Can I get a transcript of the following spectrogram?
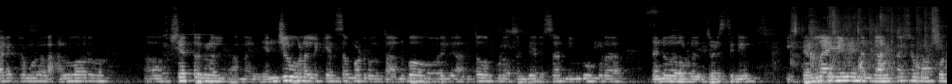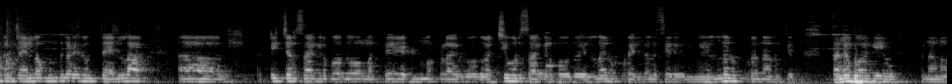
ಕಾರ್ಯಕ್ರಮಗಳಲ್ಲಿ ಹಲವಾರು ಕ್ಷೇತ್ರಗಳಲ್ಲಿ, ಆಮೇಲೆ ಎನ್ ಜಿ ಒಗಳಲ್ಲಿ ಕೆಲಸ ಮಾಡಿರುವಂತ ಅನುಭವ ಅವರಿಗೆ ಅಂತವ್ರು ಕೂಡ ಬಂದಿದ್ದಾರೆ. ಸರ್, ನಿಮಗೂ ಕೂಡ ಧನ್ಯವಾದಗಳನ್ನು ತಿಳಿಸ್ತೀನಿ. ಇಷ್ಟೆಲ್ಲ ಹೇಳಿ ನಮ್ಗೆ ಅವಕಾಶ ಮಾಡಿಕೊಟ್ಟಂತ ಎಲ್ಲ ಮುಂದ್ಗಡೆ ಇರುವಂತ ಎಲ್ಲ ಟೀಚರ್ಸ್ ಆಗಿರ್ಬೋದು, ಮತ್ತೆ ಹೆಣ್ಮಕ್ಳಾಗಿರ್ಬೋದು ಅಚೀವರ್ಸ್ ಆಗಿರ್ಬೋದು, ಎಲ್ಲರೂ ಕೂಡ ಎಲ್ಲೆಲ್ಲ ಸೇರಿ ನಿಮ್ಗೆ ಎಲ್ಲರೂ ಕೂಡ ನಾನು ತಲೆಬಾಗಿ ನಾನು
